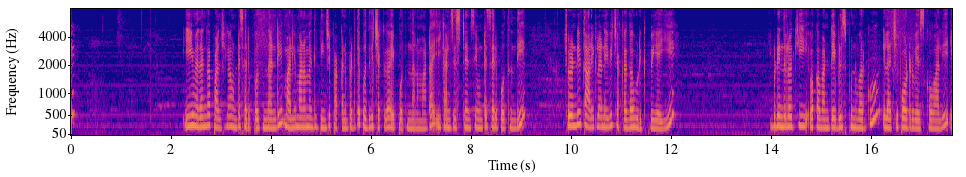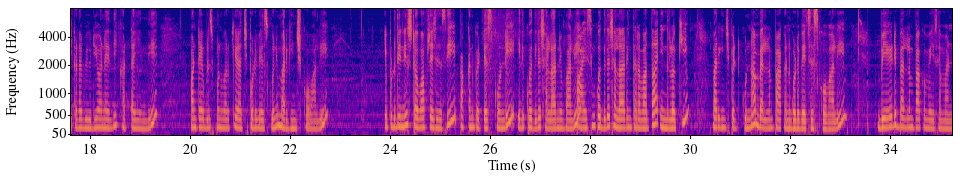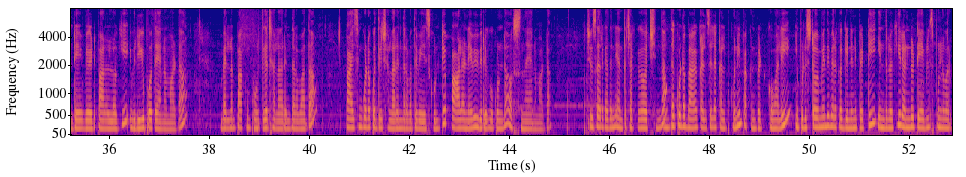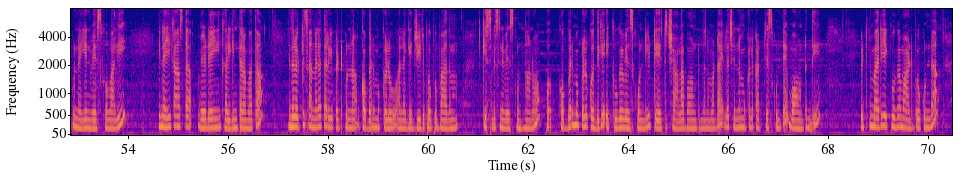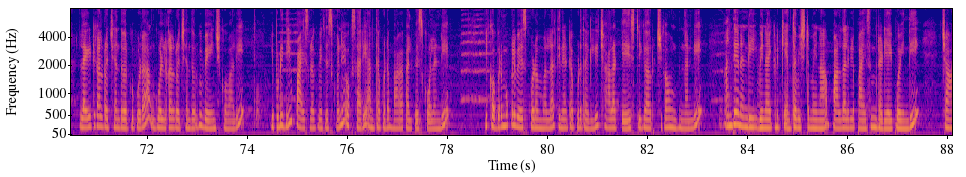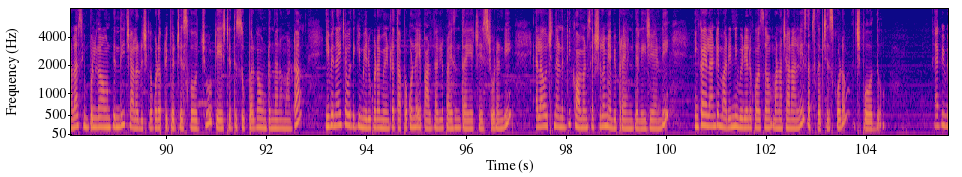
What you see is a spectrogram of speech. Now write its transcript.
ఈ విధంగా పలుచగా ఉంటే సరిపోతుందండి. మళ్ళీ మనం అది దించి పక్కన పెడితే కొద్దిగా చక్కగా అయిపోతుంది అనమాట ఈ కన్సిస్టెన్సీ ఉంటే సరిపోతుంది. చూడండి తాలికలు అనేవి చక్కగా ఉడికిపోయాయి. ఇప్పుడు ఇందులోకి ఒక వన్ టేబుల్ స్పూన్ వరకు ఇలాచీ పౌడర్ వేసుకోవాలి. ఇక్కడ వీడియో అనేది కట్ అయ్యింది. వన్ టేబుల్ స్పూన్ వరకు ఇలాచి పొడి వేసుకొని మరిగించుకోవాలి. ఇప్పుడు దీన్ని స్టవ్ ఆఫ్ చేసేసి పక్కన పెట్టేసుకోండి. ఇది కొద్దిగా చల్లారనివ్వాలి. పాయసం కొద్దిగా చల్లారిన తర్వాత ఇందులోకి మరిగించి పెట్టుకున్న బెల్లం పాకను కూడా వేసేసుకోవాలి. వేడి బెల్లం పాకం వేసామంటే వేడి పాలల్లోకి విరిగిపోతాయి అన్నమాట బెల్లం పాకం పూర్తిగా చల్లారిన తర్వాత పాయసం కూడా కొద్దిగా చల్లారిన తర్వాత వేసుకుంటే పాలు అనేవి విరగకుండా వస్తున్నాయి అన్నమాట చూసారు కదండి ఎంత చక్కగా వచ్చిందో? అంతా కూడా బాగా కలిసేలా కలుపుకొని పక్కన పెట్టుకోవాలి. ఇప్పుడు స్టవ్ మీద వేరొక గిన్నెని పెట్టి ఇందులోకి రెండు టేబుల్ స్పూన్ల వరకు నెయ్యిని వేసుకోవాలి. ఈ నెయ్యి కాస్త వేడి కరిగిన తర్వాత ఇందులోకి సన్నగా తరిగి పెట్టుకున్న కొబ్బరి ముక్కలు అలాగే జీడిపప్పు బాదం కిస్మిస్ని వేసుకుంటున్నాను. కొబ్బరి ముక్కలు కొద్దిగా ఎక్కువగా వేసుకోండి. టేస్ట్ చాలా బాగుంటుందన్నమాట. ఇలా చిన్న ముక్కలు కట్ చేసుకుంటే బాగుంటుంది. వీటిని మరీ ఎక్కువగా మాడిపోకుండా లైట్ కలర్ వచ్చేంత వరకు కూడా గోల్డ్ కలర్ వచ్చేంత వరకు వేయించుకోవాలి. ఇప్పుడు ఇది పాయసంలోకి వేసేసుకొని ఒకసారి అంతా కూడా బాగా కలిపేసుకోవాలండి. ఈ కొబ్బరి ముక్కలు వేసుకోవడం వల్ల తినేటప్పుడు తగిలి చాలా టేస్టీగా రుచిగా ఉంటుందండి. అంతేనండి వినాయకుడికి ఎంతో ఇష్టమైన పాలదాలికల పాయసం రెడీ అయిపోయింది. చాలా సింపుల్గా ఉంటుంది చాలా రుచిగా కూడా ప్రిపేర్ చేసుకోవచ్చు టేస్ట్ అయితే సూపర్గా ఉంటుందన్నమాట. ఈ వినాయక చవితికి మీరు కూడా మీ ఇంట్లో తప్పకుండా ఈ పాలదాలికల పాయసం తయారు చేసి చూడండి. ఎలా వచ్చిందనేది కామెంట్ సెక్షన్లో మీ అభిప్రాయాన్ని తెలియజేయండి. ఇంకా ఇలాంటి మరిన్ని వీడియోల కోసం మన ఛానల్ని సబ్స్క్రైబ్ చేసుకోవడం మర్చిపోవద్దు. హ్యాపీ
